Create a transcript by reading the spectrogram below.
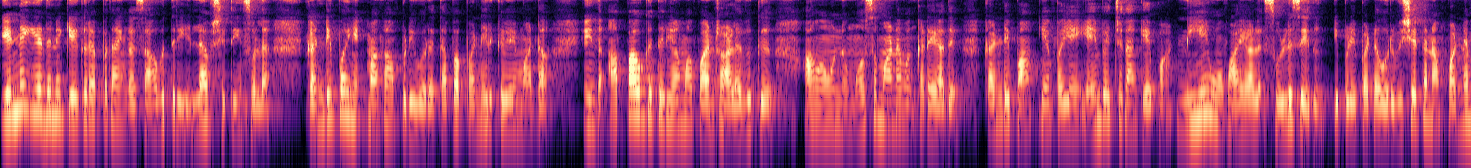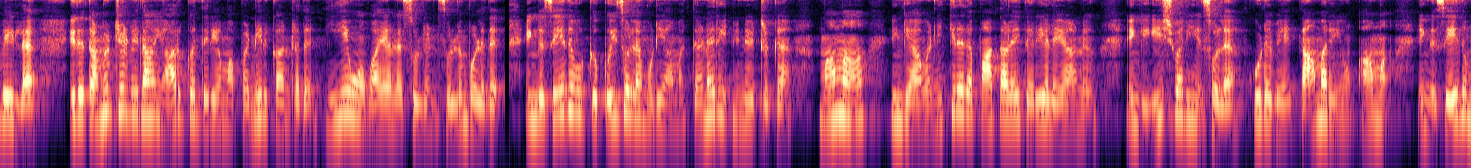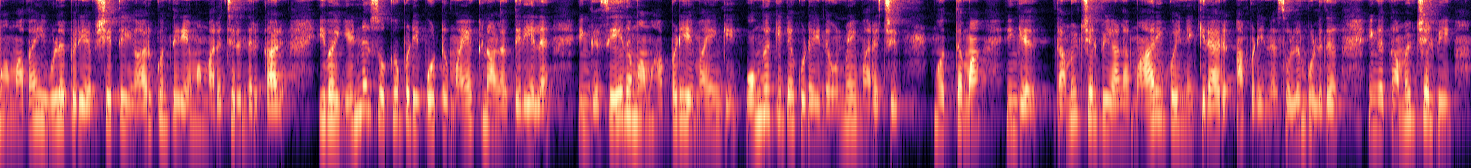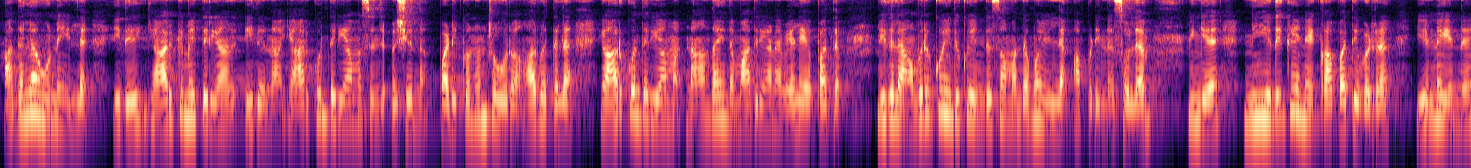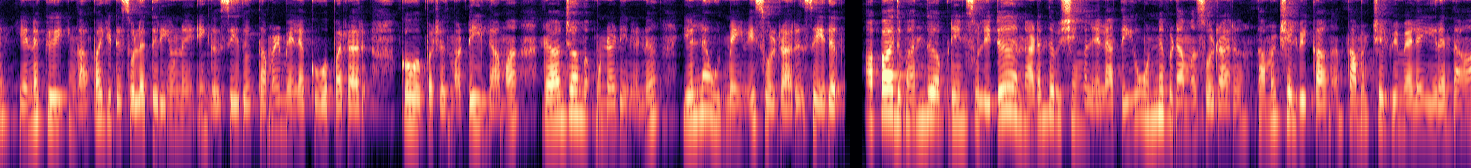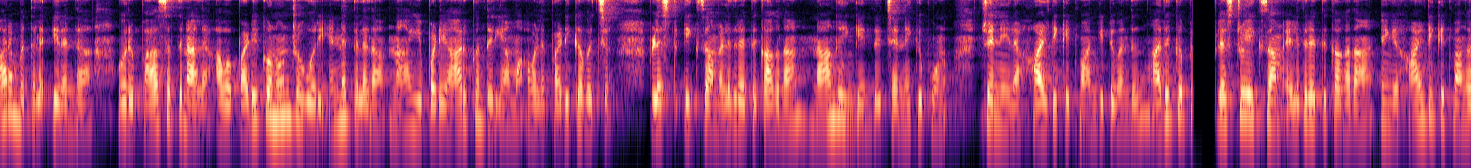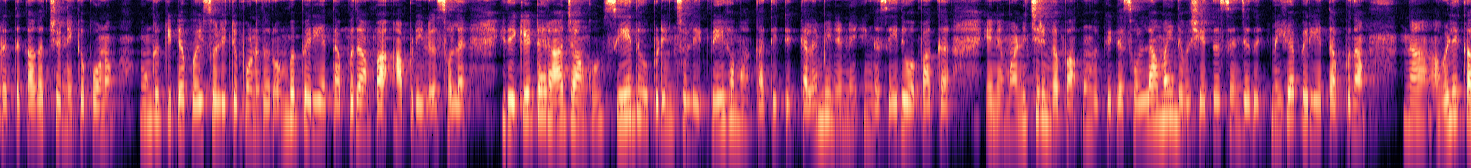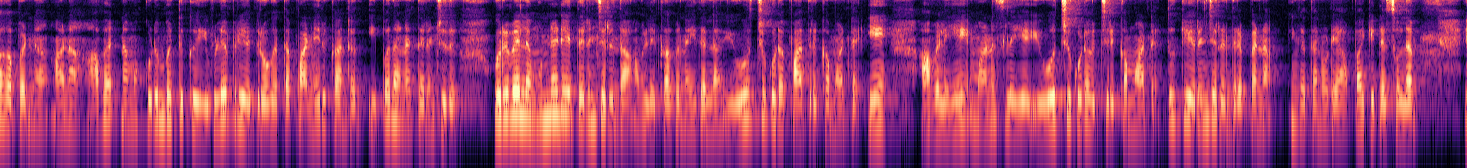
என்ன ஏதுன்னு கேட்குறப்ப தான் எங்கள் சாவித்திரி எல்லா விஷயத்தையும் சொல்ல கண்டிப்பாக என் மகன் அப்படி ஒரு தப்பை பண்ணியிருக்கவே மாட்டான். இந்த அப்பாவுக்கு தெரியாமல் பண்ணுற அளவுக்கு அவன் ஒன்றும் மோசமானவன் கிடையாது. கண்டிப்பாக என் பையன் என் பேச்சை தான் கேட்பான் நீயே உன் வாயால் சொல்லு செய்து இப்படிப்பட்ட ஒரு விஷயத்த நான் பண்ணவே இல்லை. இது தமிழ்ச்செல்வி தான் யாருக்கும் தெரியாமல் பண்ணியிருக்கான்றத நீயே உன் வாயால் சொல்லுன்னு சொல்லும் பொழுது இங்கே சேதுவுக்கு பொய் சொல்ல முடியாமல் திணறி நின்றுட்டு இருக்கேன் மாமா இங்கே அவன் நிற்கிறத பார்த்தாலே தெரியலையான்னு இங்கே ஈஸ்வரியும் சொல்ல கூடவே தாமரையும் ஆமாம் எங்கள் சேது மாமா தான் இவ்வளோ பெரிய விஷயத்தை யாருக்கும் தெரியாமல் மறைச்சிருந்திருக்காரு. இவ என்ன சொக்குப்படி போட்டு மயக்குனாலோ தெரியல. இங்கே சேது மாமா அப்படியே மயங்கி உங்ககிட்ட கூட இந்த உண்மையை மறைச்சு மொத்தமாக இங்கே தமிழ்ச்செல்வியால் மாறி போய் நிற்கிறாரு அப்படின்னு சொல்லும் பொழுது இங்கே தமிழ்ச்செல்வி அதெல்லாம் ஒன்றும் இல்லை. இது யாருக்குமே தெரியாது. இது நான் யாருக்கும் தெரியாமல் செஞ்ச விஷயந்தான் படிக்கணுன்ற ஒரு ஆர்வத்தில் யாருக்கும் தெரியாமல் நான் தான் இந்த மாதிரியான வேலையை பார்த்தேன். இதில் அவருக்கும் இதுக்கும் எந்த சம்மந்தமும் இல்லை அப்படின்னு சொல்ல இங்கே நீ எதுக்கு என்னை காப்பாற்றி விடுற? என்ன என்ன? எனக்கு எங்கள் அப்பா கிட்ட சொல்ல தெரியும்னு எங்கள் சேது தமிழ் மேலே கோவப்படுறாரு. கோவப்படுறது மட்டும் இல்லாமல் ராஜாங்க முன்னாடி நின்று எல்லா உண்மையுமே சொல்கிறாரு சேது. அப்பா அது வந்து அப்படின்னு சொல்லிட்டு நடந்த விஷயங்கள் எல்லாத்தையும் ஒன்று விடாமல் சொல்கிறாரு தமிழ்ச்செல்விக்காக தமிழ்ச்செல்வி மேலே இருந்த ஆரம்பத்தில் இருந்த ஒரு பாசத்தினால அவள் படிக்கணுன்ற ஒரு எண்ணத்தில் தான் நான் இப்படி யாருக்கும் தெரியாமல் அவளை படிக்க வச்சேன். ப்ளஸ் டூ எக்ஸாம் எழுதுறதுக்காக தான் நாங்கள் இங்கேருந்து சென்னைக்கு போனோம். சென்னையில் ஹால் டிக்கெட் வாங்கிட்டு வந்து அதுக்கு ப்ளஸ் டூ எக்ஸாம் எழுதுறதுக்காக தான் எங்கள் ஹால் டிக்கெட் வாங்குறதுக்காக சென்னைக்கு போனோம். உங்ககிட்ட போய் சொல்லிட்டு போனது ரொம்ப பெரிய தப்பு தான்ப்பா அப்படின்னு சொல்ல. இதை கேட்ட ராஜாங்கும் சேது அப்படின்னு சொல்லி வேகமாக கத்திட்டு கிளம்பி நின்று எங்கள் சேதுவை பார்க்க. என்னை மன்னிச்சிருங்கப்பா. உங்ககிட்ட சொல்லாமல் இந்த விஷயத்த செஞ்சது மிகப்பெரிய தப்பு தான் நான் அவளுக்காக பண்ணேன். ஆனால் அவள் நம்ம குடும்பத்துக்கு இவ்வளோ பெரிய துரோகத்தை பண்ணியிருக்கான்றது இப்போ தானே தெரிஞ்சுது. ஒருவேளை முன்னாடியே தெரிஞ்சிருந்தா அவளுக்காக நான் இதெல்லாம் யோசிச்சு கூட பார்த்துருக்க மாட்டேன். ஏன்? அவளையே மனசுலையே யோசிச்சு கூட வச்சிருக்க மாட்டேன். தூக்கி எரிஞ்சிருந்திருப்பேன் சொன்னான் இங்கே தன்னுடைய அப்பா கிட்ட சொல்ல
